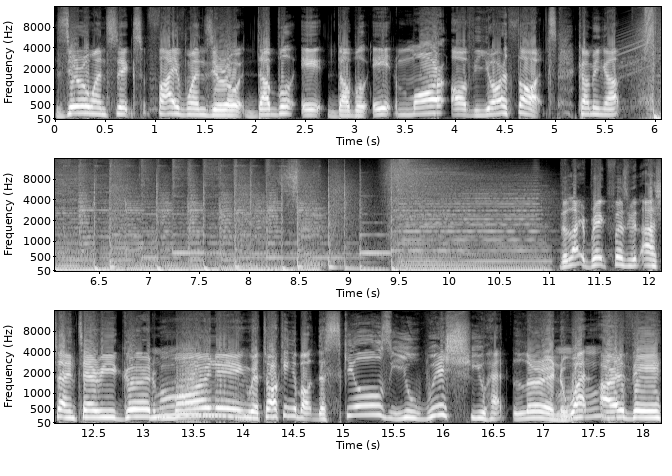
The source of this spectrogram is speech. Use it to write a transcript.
016 510 8888. More of your thoughts coming up. The Lite Breakfast with Asha and Terry. Good morning. Morning. We're talking about the skills you wish you had learned. What mm-hmm. are they?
